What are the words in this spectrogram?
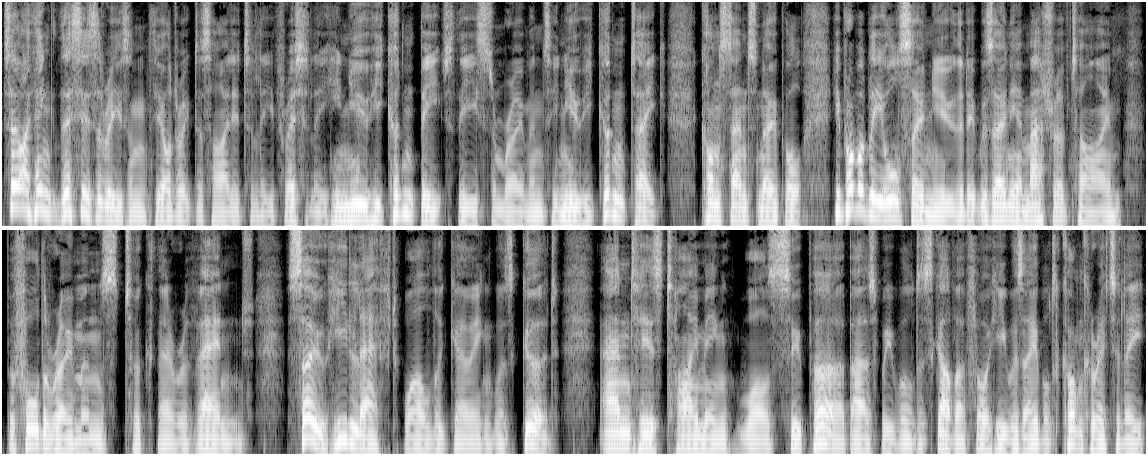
So I think this is the reason Theodoric decided to leave for Italy. He knew he couldn't beat the Eastern Romans, he knew he couldn't take Constantinople. He probably also knew that it was only a matter of time before the Romans took their revenge. So he left while the going was good, and his timing was superb, as we will discover, for he was able to conquer Italy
